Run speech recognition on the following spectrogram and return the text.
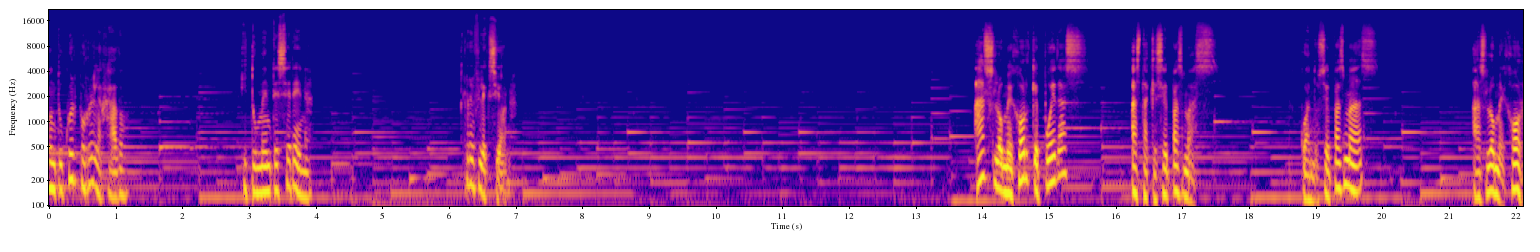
Con tu cuerpo relajado, y tu mente serena, reflexiona. Haz lo mejor que puedas hasta que sepas más. Cuando sepas más, haz lo mejor.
